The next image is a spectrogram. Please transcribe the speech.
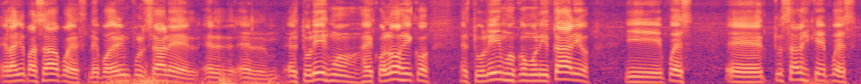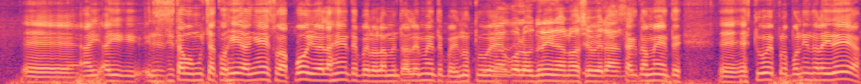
el año pasado pues de poder impulsar el, el turismo ecológico, el turismo comunitario y pues tú sabes que pues eh, necesitamos mucha acogida en eso, apoyo de la gente, pero lamentablemente pues no estuve... Una golondrina no hace verano. Exactamente. Eh, estuve proponiendo la idea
